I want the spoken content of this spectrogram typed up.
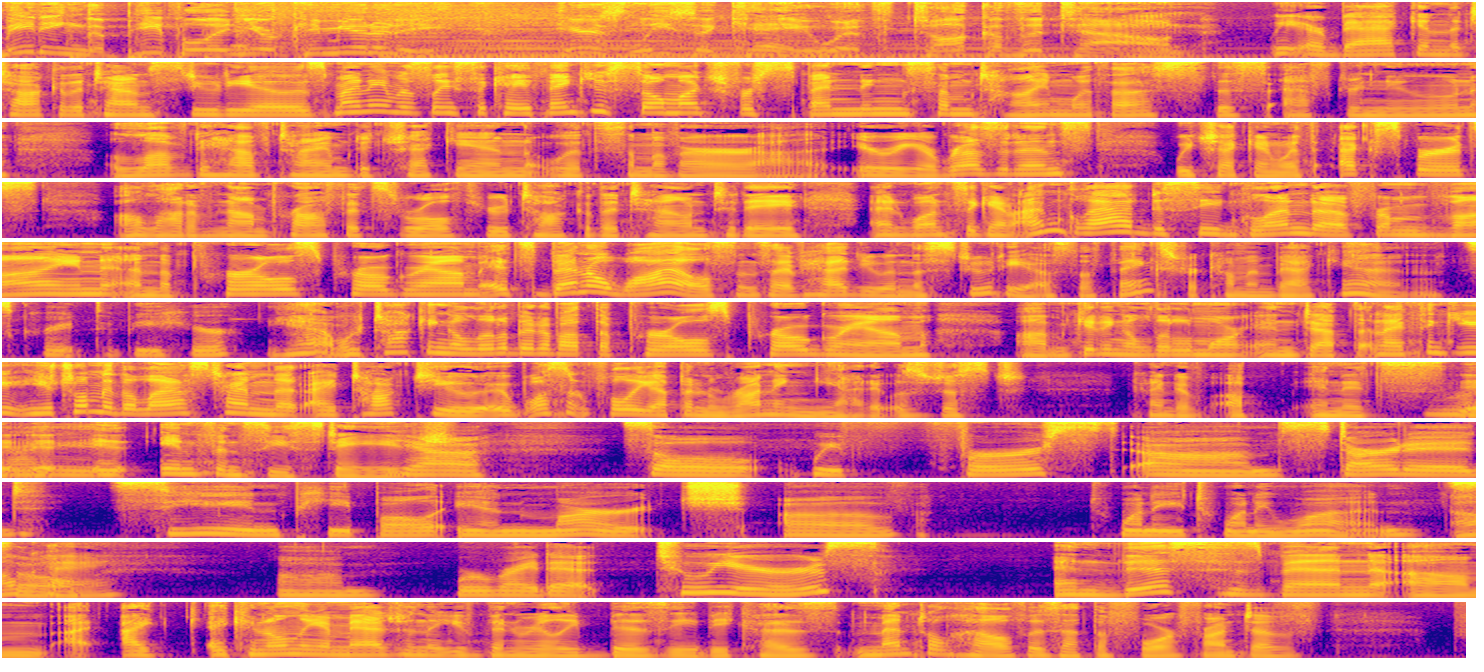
meeting the people in your community. Here's Lisa Kay with Talk of the Town. We are back in the Talk of the Town studios. My name is Lisa Kay. Thank you so much for spending some time with us this afternoon. Love to have time to check in with some of our uh, area residents. We check in with experts. A lot of nonprofits roll through Talk of the Town today. And once again, I'm glad to see Glenda from Vine and the Pearls program. It's been a while since I've had you in the studio, so thanks for coming back in. It's great to be here. Yeah, we're talking a little bit about the Pearls program, um, getting a little more in depth. And I think you, you told me the last time that I talked to you, it wasn't fully up and running yet. It was just kind of up in its Right. infancy stage. Yeah. So we first um, started seeing people in March of 2021. Okay. So um, we're right at two years. And this has been, um, I, I, I can only imagine that you've been really busy because mental health is at the forefront of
